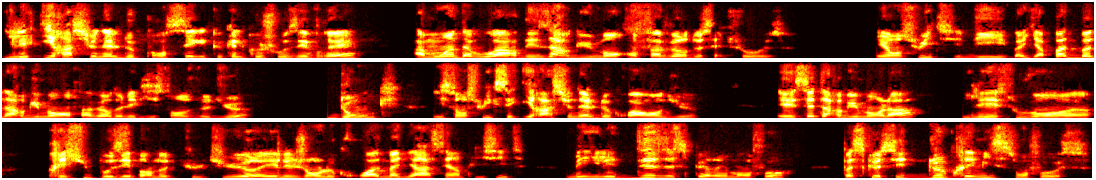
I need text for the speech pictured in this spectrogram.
il est irrationnel de penser que quelque chose est vrai, à moins d'avoir des arguments en faveur de cette chose. Et ensuite, il dit, bah, il n'y a pas de bon argument en faveur de l'existence de Dieu, donc il s'ensuit que c'est irrationnel de croire en Dieu. Et cet argument-là, il est souvent euh, présupposé par notre culture et les gens le croient de manière assez implicite, mais il est désespérément faux parce que ces deux prémices sont fausses.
